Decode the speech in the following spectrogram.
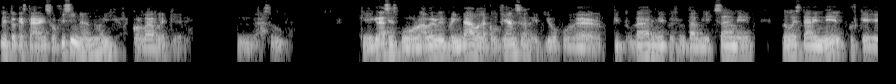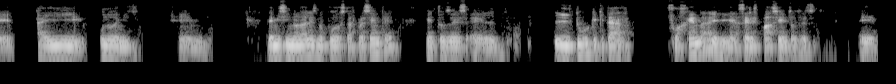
le toca estar en su oficina ¿no? y recordarle que, que gracias por haberme brindado la confianza de yo poder titularme, presentar mi examen, no estar en él, porque ahí uno de mis, eh, de mis sinodales no pudo estar presente Entonces, él, tuvo que quitar su agenda y hacer espacio. Entonces, eh,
